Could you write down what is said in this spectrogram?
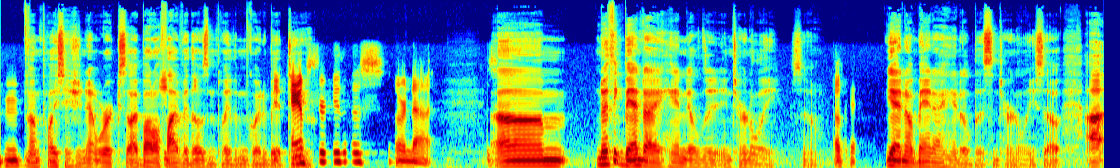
Mhm. On PlayStation Network, so I bought all five of those and played them quite a bit Did. Hamster do those or not? Um, no, I think Bandai handled it internally. So Okay. Yeah, no, Bandai handled this internally. So uh,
